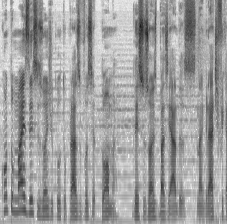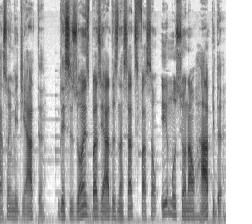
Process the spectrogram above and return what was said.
Quanto mais decisões de curto prazo você toma, decisões baseadas na gratificação imediata, decisões baseadas na satisfação emocional rápida,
